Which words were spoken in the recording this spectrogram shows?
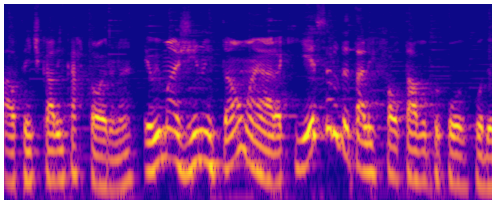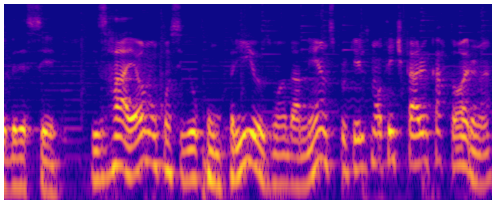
autenticado em cartório, né? Eu imagino então, Mayara, que esse era o detalhe que faltava pro povo poder obedecer. Israel não conseguiu cumprir os mandamentos porque eles não autenticaram em cartório, né?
